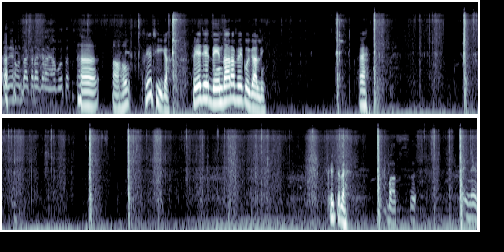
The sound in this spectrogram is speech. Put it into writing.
ਤੇਰੇ ਹੁਣ ਤੱਕ ਦਾ ਕਰਾਇਆ ਪੁੱਤ। ਹਾਂ ਆਹੋ ਫੇਰ ਠੀਕ ਆ। ਫੇਰ ਜੇ ਦੇਣਦਾਰ ਆ ਫੇਰ ਕੋਈ ਗੱਲ ਨਹੀਂ। ਹੈ ਕਿ ਚਲੇ ਬਸ। ਆ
